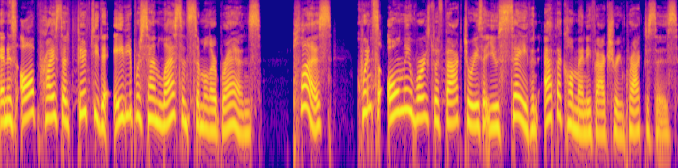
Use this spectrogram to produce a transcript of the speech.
And is all priced at 50 to 80% less than similar brands. Plus, Quince only works with factories that use safe and ethical manufacturing practices.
